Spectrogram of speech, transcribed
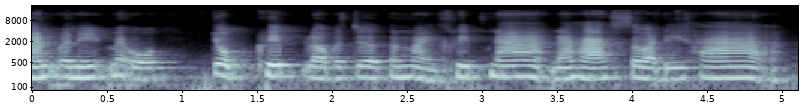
งั้นวันนี้แม่โอจบคลิปเราไปเจอกันใหม่คลิปหน้านะคะ สวัสดีค่ะ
